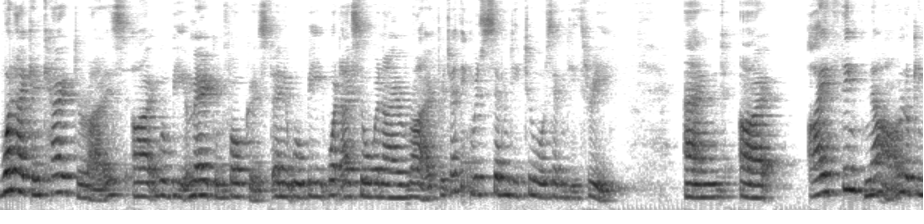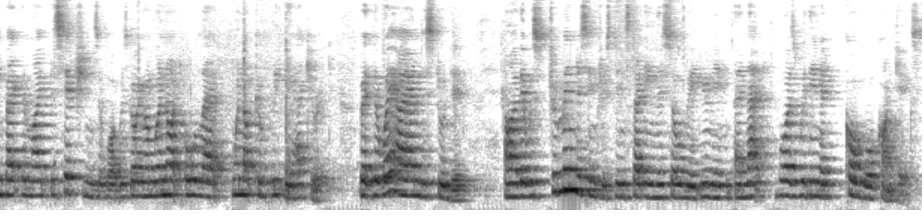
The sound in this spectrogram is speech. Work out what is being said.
what I can characterize uh, will be American focused, and it will be what I saw when I arrived, which I think was 72 or 73. And uh, I think now, looking back, that my perceptions of what was going on were not all that, were not completely accurate. But the way I understood it, uh, there was tremendous interest in studying the Soviet Union, and that was within a Cold War context.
